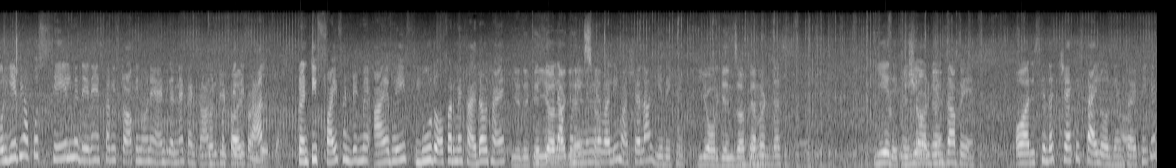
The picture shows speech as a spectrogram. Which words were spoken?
और ये भी आपको सेल में दे रहे हैं इसका भी स्टॉक इन्होंने एंड करना है कंट्रास्ट दुपट्टे के साथ। ट्वेंटी फाइव हंड्रेड में आए भाई फ्लूड ऑफ़र में फ़ायदा उठाएँ। ये देखिए ये ये अलग आपको है नहीं मिलने वाली माशाल्लाह ये देखें। ये ऑर्गेन्जा पे है। ज़बरदस्त। ये देखें ये ये ऑर्गेन्जा पे है। और इसके अंदर चेक स्टाइल ऑर्गेन्जा है। ठीक है?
